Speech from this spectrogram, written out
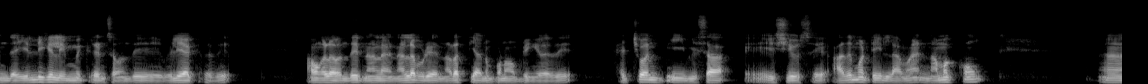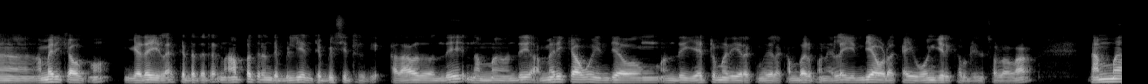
இந்த இல்லீகல் இமிக்ரெண்ட்ஸை வந்து வெளியாக்குறது. அவங்கள வந்து நல்ல நல்லபடியாக நடத்தி அனுப்பணும் அப்படிங்கிறது. H one B visa issues அது மட்டும் இல்லாமல் நமக்கும் அமெரிக்காவுக்கும் இடையில் கிட்டத்தட்ட நாற்பத்தி ரெண்டு பில்லியன் டெபிசிட் இருக்குது அதாவது வந்து நம்ம வந்து அமெரிக்காவும் இந்தியாவும் வந்து ஏற்றுமதி இறக்குமதியில் கம்பேர் பண்ணல இந்தியாவோட கை ஓங்கியிருக்கு அப்படின்னு சொல்லலாம். நம்ம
